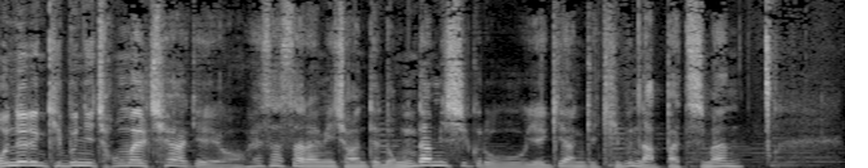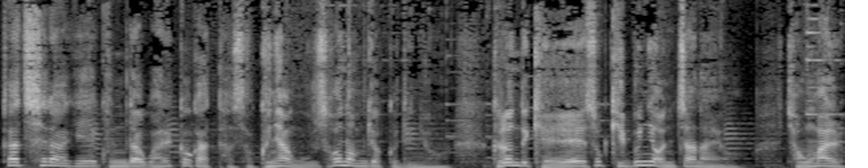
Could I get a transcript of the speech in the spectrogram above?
오늘은 기분이 정말 최악이에요. 회사 사람이 저한테 농담식으로 얘기한 게 기분 나빴지만 까칠하게 군다고 할 것 같아서 그냥 웃어 넘겼거든요. 그런데 계속 기분이 얹잖아요. 정말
